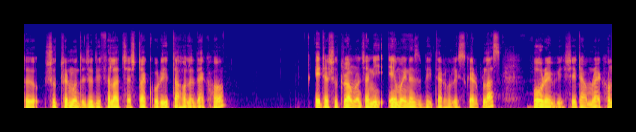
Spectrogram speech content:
তো সূত্রের মধ্যে যদি ফেলার চেষ্টা করি, তাহলে দেখো এটা সূত্র আমরা জানি এ মাইনাস বি তার whole square plus four A B সেটা আমরা এখন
